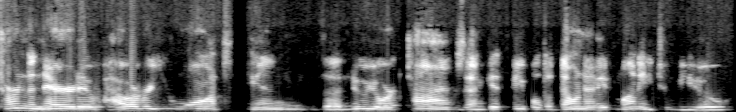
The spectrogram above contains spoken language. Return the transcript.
turn the narrative however you want in the New York Times and get people to donate money to you,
